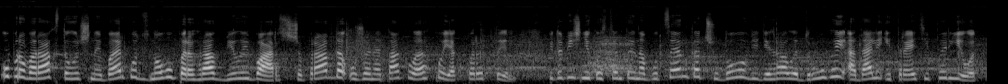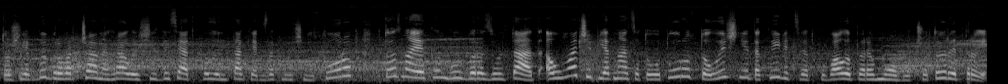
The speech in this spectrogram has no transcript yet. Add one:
У броварах столичний Беркут знову переграв Білий Барс. Щоправда, уже не так легко, як перед тим. Підопічні Костянтина Буценка чудово відіграли другий, а далі і третій період. Тож, якби броварчани грали 60 хвилин так, як заключні 40, хто знає, яким був би результат. А у матчі 15-го туру столичні таки відсвяткували перемогу 4-3.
